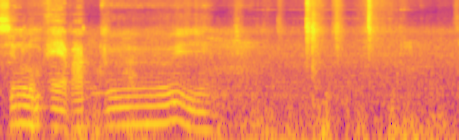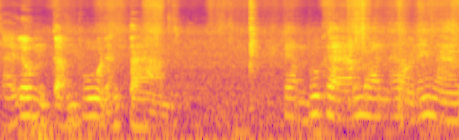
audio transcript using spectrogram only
เสียงลมแอร์พัดเอ้ย สายลมจำผู้ดังตามจำผู้ขามบานเท่าแน่นาง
